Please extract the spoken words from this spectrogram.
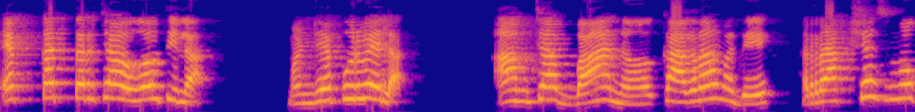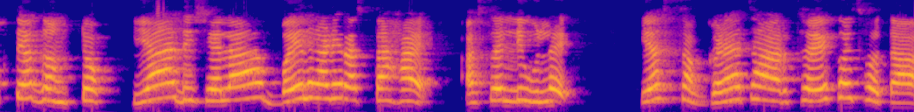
एकाहत्तरच्या उगवतीला म्हणजे पूर्वेला आमच्या बान कागदामध्ये राक्षस मुक्त गंगटोक या दिशेला बैलगाडी रस्ता हाय असं लिहिलंय. या सगळ्याचा अर्थ एकच होता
